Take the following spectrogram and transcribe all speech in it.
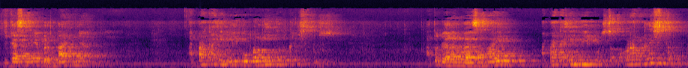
jika saya bertanya Apakah ibu-ibu pengikut Kristus? Atau dalam bahasa lain, apakah ibu-ibu seorang Kristen?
